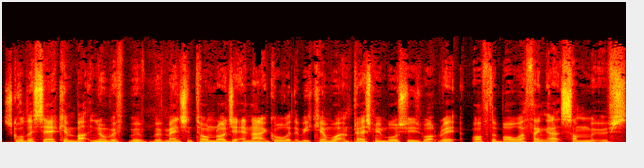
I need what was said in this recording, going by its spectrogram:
score the second. But you know, we've, we've, mentioned Tom Rogic in that goal at the weekend. What impressed me most was his work rate off the ball. I think that's something we've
